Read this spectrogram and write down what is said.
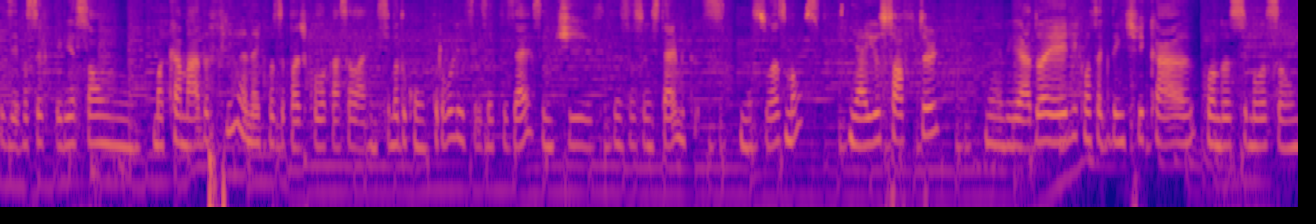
Quer dizer, você, ele é só um, uma camada fina, né? Que você pode colocar, sei lá, em cima do controle, se você quiser sentir sensações térmicas nas suas mãos. E aí o software né, ligado a ele consegue identificar quando a simulação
